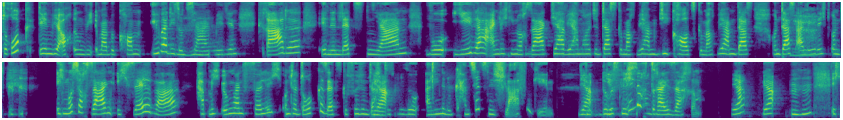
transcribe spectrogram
Druck, den wir auch irgendwie immer bekommen über die sozialen mhm. Medien, gerade in den letzten Jahren, wo jeder eigentlich nur noch sagt, ja, wir haben heute das gemacht, wir haben die Calls gemacht, wir haben das und das ja. erledigt und ich muss auch sagen, ich selber habe mich irgendwann völlig unter Druck gesetzt gefühlt und dachte ja. mir so, Aline, du kannst jetzt nicht schlafen gehen. Ja, du, du bist nicht noch drei Sachen. Ja, ja, Mhm. Ich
